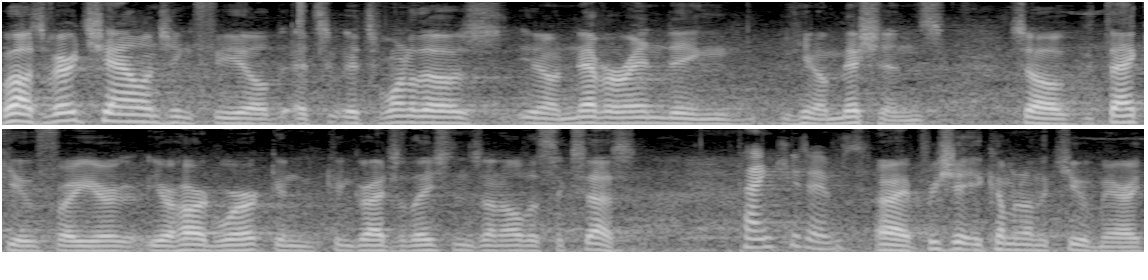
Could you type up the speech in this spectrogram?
Well, it's a very challenging field. It's, it's one of those you know, never-ending you know, missions. So thank you for your, your hard work and congratulations on all the success. Thank you, James. All right, appreciate you coming on theCUBE, Mary.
